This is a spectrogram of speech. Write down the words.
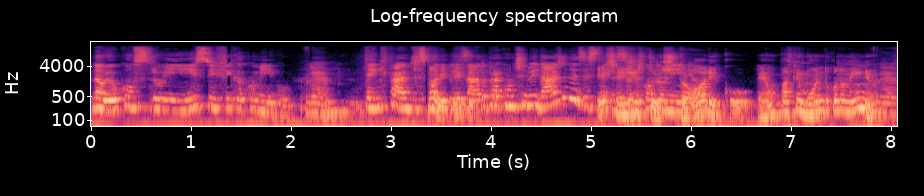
Não, eu construí isso e fica comigo. É. Tem que estar disponibilizado para a continuidade da existência Esse registro histórico é um patrimônio do condomínio. É.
